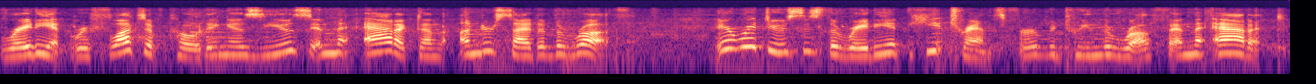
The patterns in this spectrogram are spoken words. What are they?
Radiant reflective coating is used in the attic on the underside of the roof. It reduces the radiant heat transfer between the roof and the attic.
